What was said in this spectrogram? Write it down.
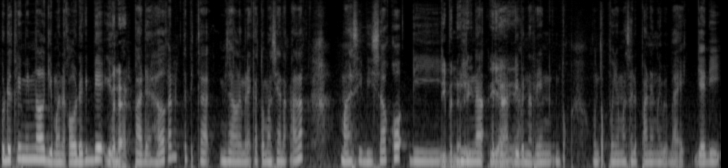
udah kriminal gimana kalau udah gede gitu Benar. padahal kan ketika misalnya mereka tuh masih anak-anak masih bisa kok Dibenerin. dibina benar iya. dibenerin untuk untuk punya masa depan yang lebih baik jadi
